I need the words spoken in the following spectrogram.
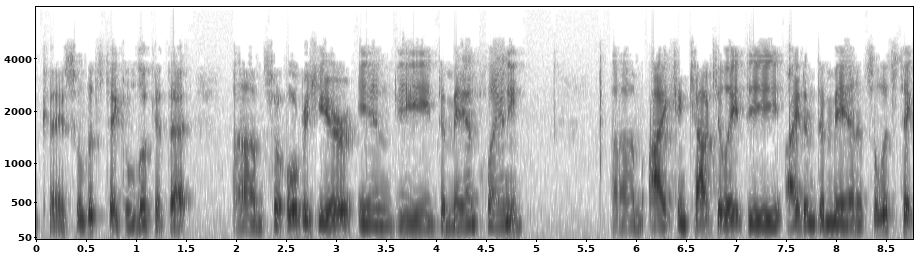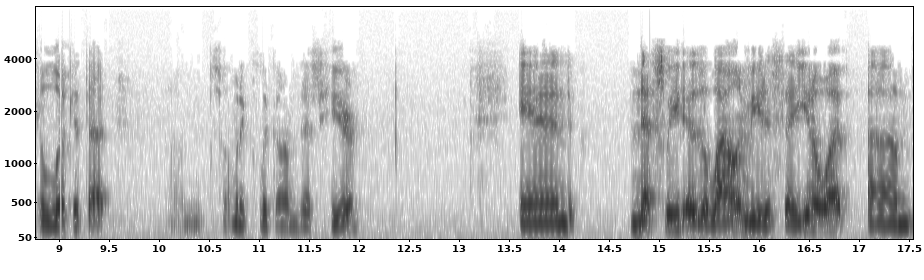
Okay, so let's take a look at that. Um, so over here in the demand planning, um, I can calculate the item demand. And so let's take a look at that. Um, so I'm going to click on this here. And NetSuite is allowing me to say, you know what, um,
